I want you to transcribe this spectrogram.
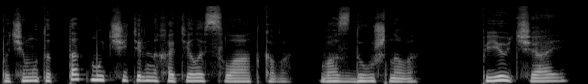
Почему-то так мучительно хотелось сладкого, воздушного. Пью чай,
